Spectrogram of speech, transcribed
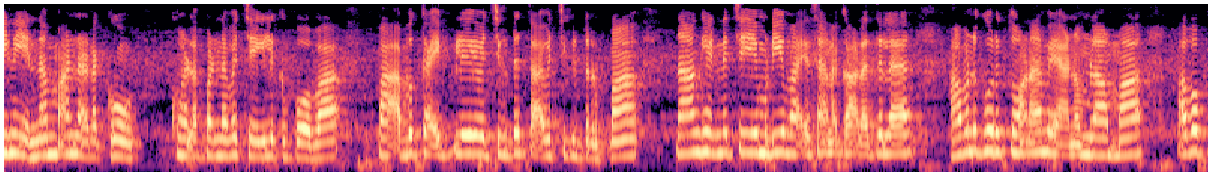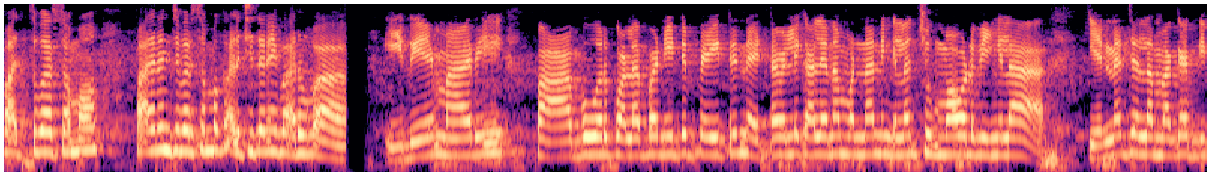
இனி என்னம்மா நடக்கும்? கொலை பண்ணவ செயலுக்கு போவா? பாபு கைப்பிள்ளைய வச்சுக்கிட்டு தவிச்சுக்கிட்டு இருப்பான். நாங்கள் என்ன செய்ய முடியும் வயசான காலத்தில்? அவளுக்கு ஒரு துணை வேணும்லாமா? அவள் பத்து வருஷமோ பதினஞ்சு வருஷமோ கழிச்சு தானே வருவா. இதே மாதிரி பாபு ஒரு கொலை பண்ணிட்டு போயிட்டு நெட்டவள்ளி கல்யாணம் பண்ணால் நீங்களாம் சும்மா விடுவீங்களா என்ன செல்லம்மாக்கா இப்படி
